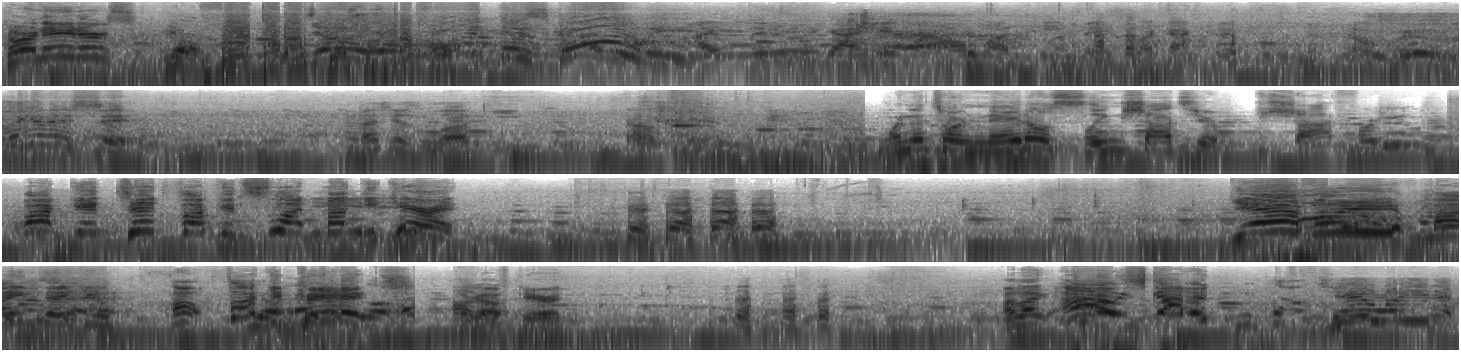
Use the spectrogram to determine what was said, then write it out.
Tornadoes! Yo, Fato, that's Yo, yo, disrespectful. this goalie! I literally got hit by all my teammates. Like I couldn't move. Look at this shit. That's just lucky. Okay. When the tornado slingshots your shot for you, Fucking tit fucking slut monkey carrot! Yeah, boy! Mine, thank that? you. Oh, fucking Yo, bitch! Fuck off, carrot. I like. Oh, he's coming! you found you, Jay. what are you doing?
